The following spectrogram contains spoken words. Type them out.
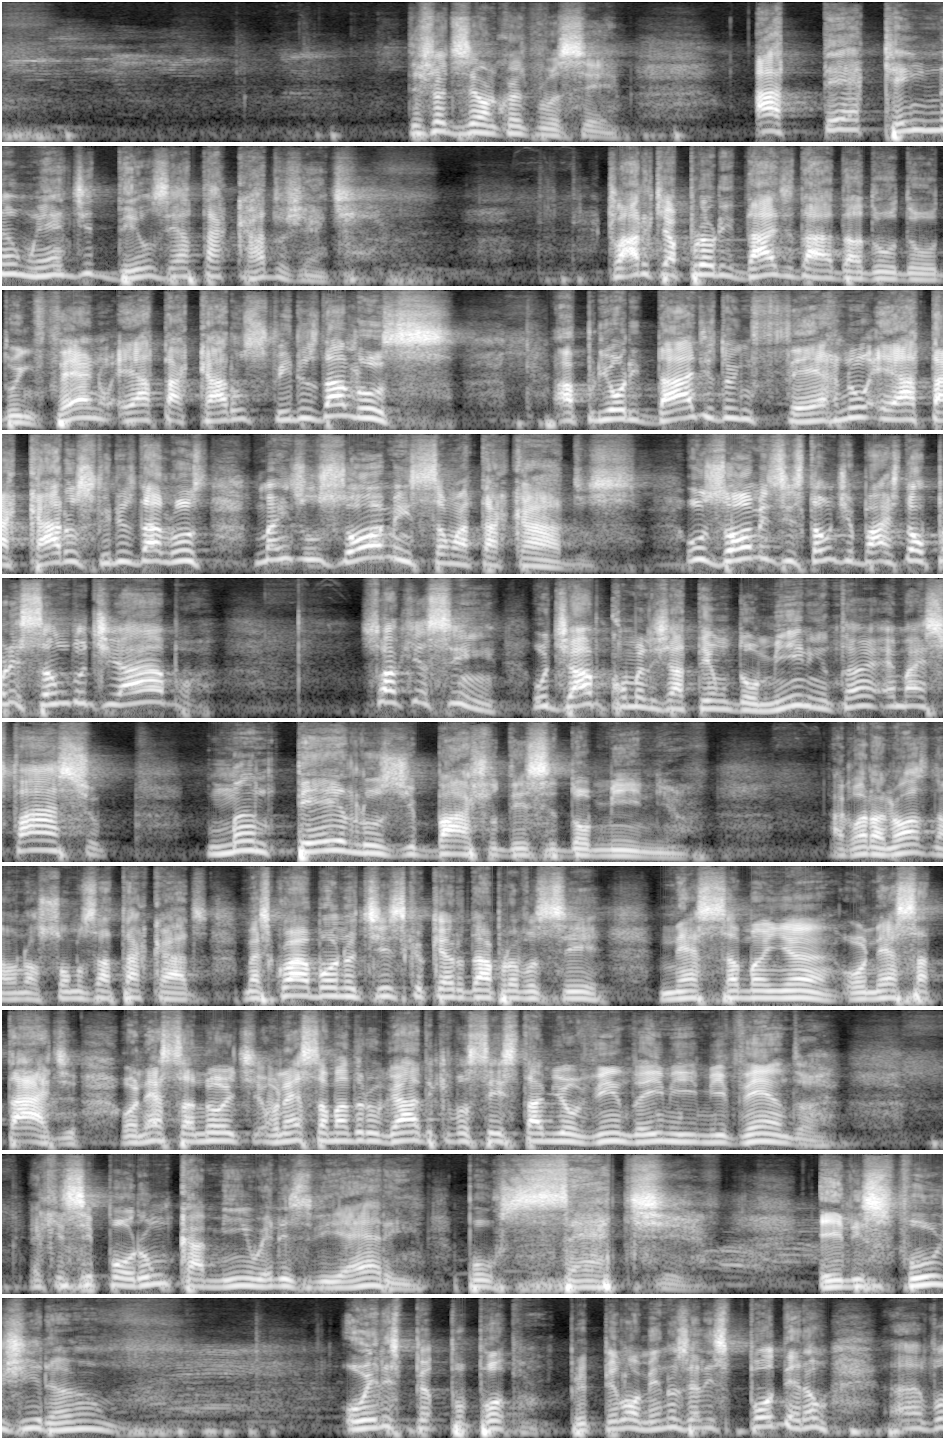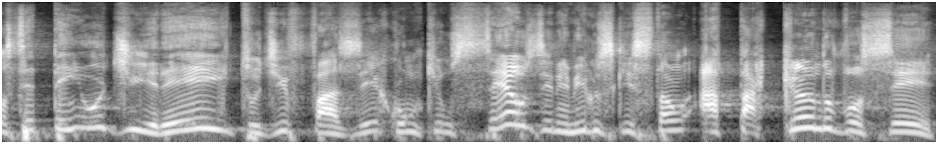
Deixa eu dizer uma coisa para você. Até quem não é de Deus é atacado, gente. Claro que a prioridade da, da, do, do, do inferno é atacar os filhos da luz. A prioridade do inferno é atacar os filhos da luz. Mas os homens são atacados. Os homens estão debaixo da opressão do diabo. Só que assim, o diabo, como ele já tem um domínio, então é mais fácil mantê-los debaixo desse domínio. Agora nós não, nós somos atacados. Mas qual é a boa notícia que eu quero dar para você nessa manhã, ou nessa tarde, ou nessa noite, ou nessa madrugada que você está me ouvindo aí, me, me vendo? É que se por um caminho eles vierem, por sete, eles fugirão. Ou eles, pelo menos, eles poderão. Ah, você tem o direito de fazer com que os seus inimigos que estão atacando você,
